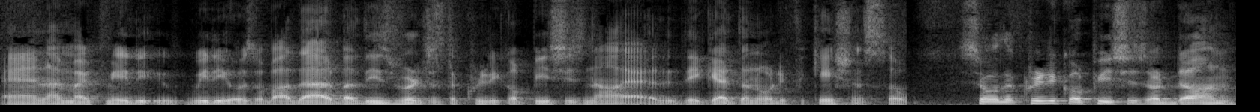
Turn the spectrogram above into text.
And I might make videos about that, but these were just the critical pieces. Now uh, they get the notifications. So, so the critical pieces are done.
